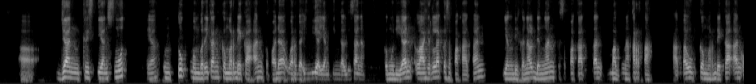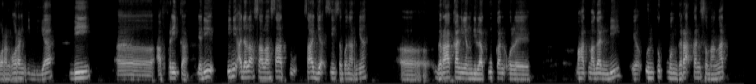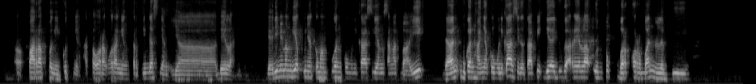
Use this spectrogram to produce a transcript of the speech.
John Christian Smoot ya untuk memberikan kemerdekaan kepada warga India yang tinggal di sana. Kemudian lahirlah kesepakatan yang dikenal dengan kesepakatan Magna Carta atau kemerdekaan orang-orang India di uh, Afrika. Jadi ini adalah salah satu saja sih sebenarnya uh, gerakan yang dilakukan oleh Mahatma Gandhi ya untuk menggerakkan semangat para pengikutnya atau orang-orang yang tertindas yang ia bela. Jadi memang dia punya kemampuan komunikasi yang sangat baik dan bukan hanya komunikasi tetapi dia juga rela untuk berkorban lebih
